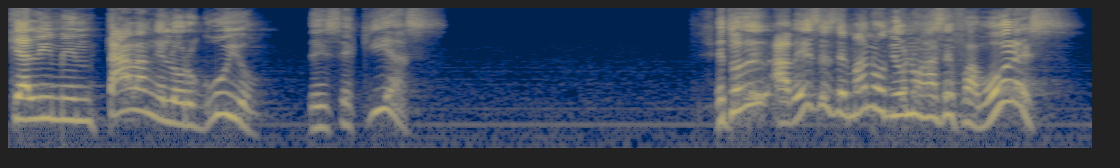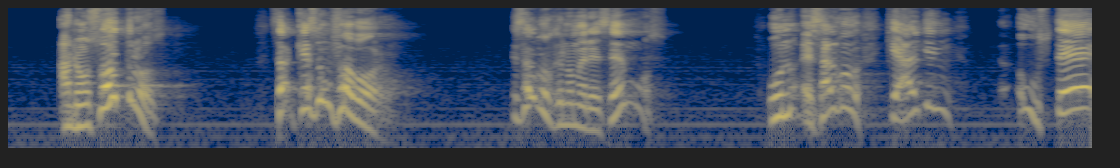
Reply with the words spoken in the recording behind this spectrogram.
que alimentaban el orgullo de Ezequías. Entonces, a veces, hermano, Dios nos hace favores a nosotros. ¿qué es un favor? Es algo que no merecemos. es algo que alguien, usted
